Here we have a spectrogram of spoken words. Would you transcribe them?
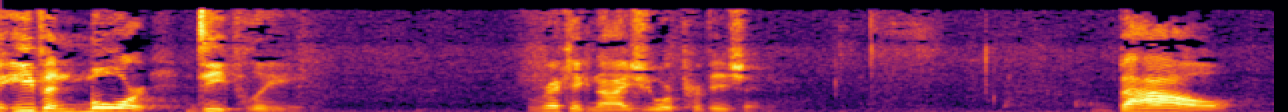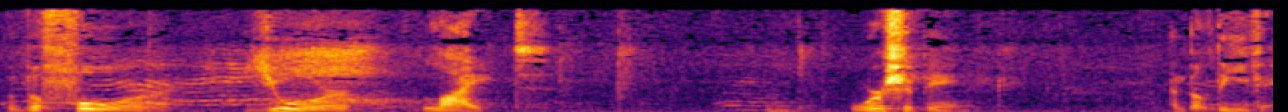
even more deeply recognize your provision? Bow before your light, worshiping and believing.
